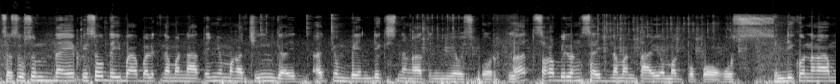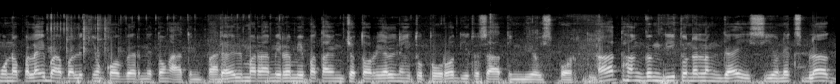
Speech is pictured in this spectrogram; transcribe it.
Sa susunod na episode ay ibabalik naman natin yung mga chain guide at yung bendix ng ating Mio Sporty. At sa kabilang side naman tayo magpo-focus. Hindi ko na nga muna pala ibabalik yung cover nitong ating fan dahil marami-rami pa tayong tutorial na ituturo dito sa ating Mio Sporty. At hanggang dito na lang guys. You next vlog.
